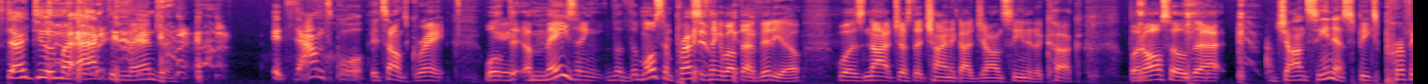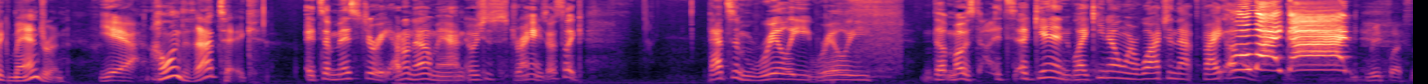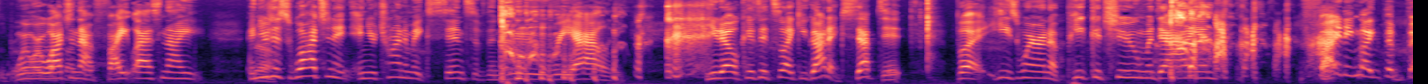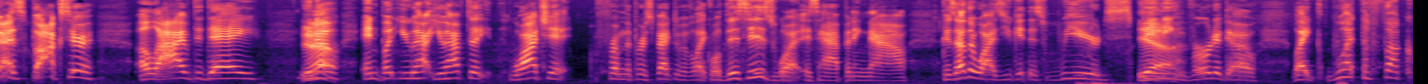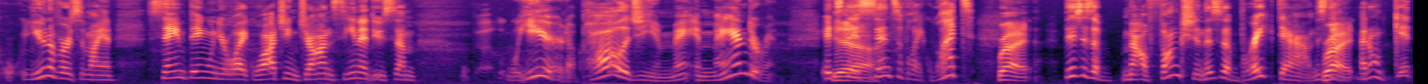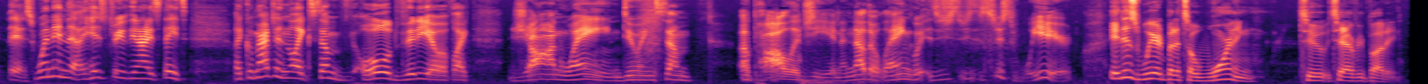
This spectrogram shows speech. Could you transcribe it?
start doing my act in Mandarin. it sounds cool. It sounds great. Well, the, amazing. The, the most impressive thing about that video was not just that China got John Cena to cuck, but also that John Cena speaks perfect Mandarin. Yeah. How long did that take? it's a mystery. I don't know, man. It was just strange. That's like that's some really, really the most. It's again like you know when we're watching that fight. Oh my god! Reflexes, bro. When we're watching that fight last night, and you're just watching it, and you're trying to make sense of the new reality. You know, because it's like you got to accept it. But he's wearing a Pikachu medallion, fighting like the best boxer alive today. You Yeah. know, and but you have you have to watch it from the perspective of like, well, this is what is happening now. Because otherwise, you get this weird spinning Yeah. vertigo. Like, what the fuck universe am I in? Same thing when you're like watching John Cena do some uh, weird apology in, ma- in Mandarin. It's Yeah. this sense of like, what? Right. This is a malfunction. This is a breakdown. This is Right. I don't get this. When in the history of the United States, like imagine like some old video of like John Wayne doing some apology in another language. It's just, it's just weird. It is weird, but it's a warning to to everybody,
